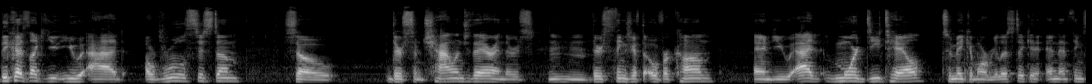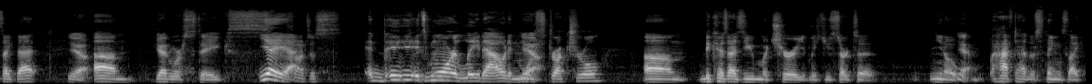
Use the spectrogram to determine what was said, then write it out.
Because like you you add a rule system, so there's some challenge there, and there's Mm-hmm. there's things you have to overcome, and you add more detail to make it more realistic and, and things like that. Yeah. Um, you had more stakes. Yeah, yeah. It's yeah. not just. it, it- it's more laid out and more Yeah. structural um, because as you mature you- like you start to you know Yeah. have to have those things like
